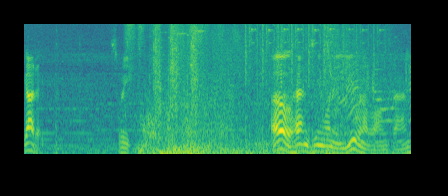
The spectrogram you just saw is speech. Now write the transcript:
Got it. Sweet. Oh, hadn't seen one of you in a long time.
